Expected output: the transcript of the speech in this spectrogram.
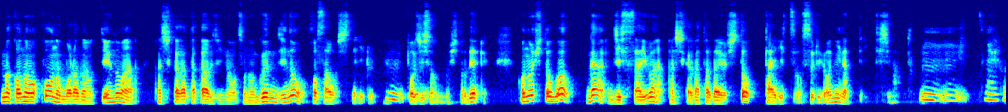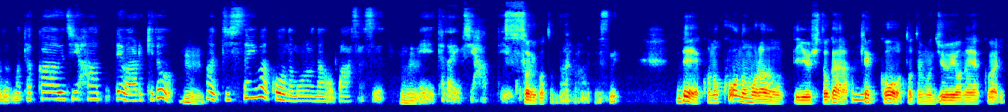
まあ、この河野諸直っていうのは、足利尊氏のその軍事の補佐をしているうん。ポジションの人で、この人がが実際は足利忠義と対立をするようになっていってしまうと。うんうん。なるほど。まあ、高氏派ではあるけど、うん。まあ、実際は河野諸直 VS、うん。えー、忠義派っていう。そういうことになるわけですね。で、この河野諸直っていう人がうん結構とても重要な役割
